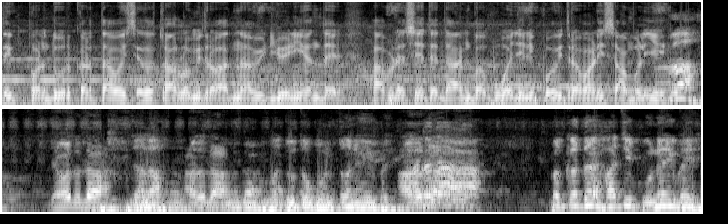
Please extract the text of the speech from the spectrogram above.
દુઃખ પણ દૂર કરતા હોય છે. તો ચાલો મિત્રો આજના વિડીયોની અંદર આપણે છે તે દાનભા ભુવાજીની પવિત્ર વાણી સાંભળીએ. જવા દાદા. હા દાદા. વધુ તો બોલતો નહીં ભાઈ. દાદા. પણ કદાચ સાચી પુનાઈ ભાઈ.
